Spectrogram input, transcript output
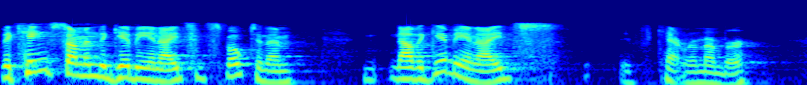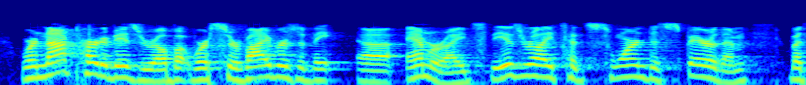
The king summoned the Gibeonites and spoke to them. Now, the Gibeonites, if you can't remember, were not part of Israel, but were survivors of the uh, Amorites. The Israelites had sworn to spare them, but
